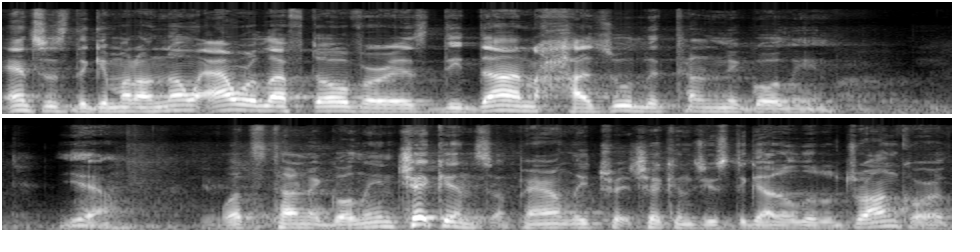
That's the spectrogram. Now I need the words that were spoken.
Answers the Gemara, no, our leftover is didan hazul letarnigolin. Yeah. What's tarnagolin? Chickens. Apparently, chickens used to get a little drunk or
